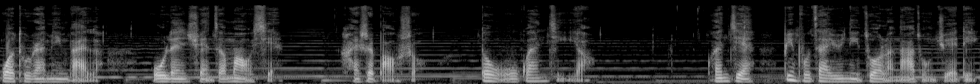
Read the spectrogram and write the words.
我突然明白了，无论选择冒险还是保守，都无关紧要。关键并不在于你做了哪种决定，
